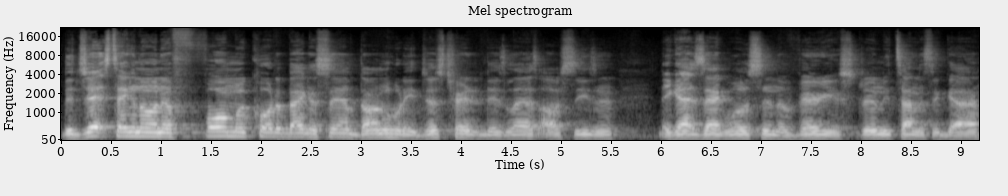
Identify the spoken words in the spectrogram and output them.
the Jets taking on their former quarterback and Sam Darnold, who they just traded this last offseason. They got Zach Wilson, a very extremely talented guy.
